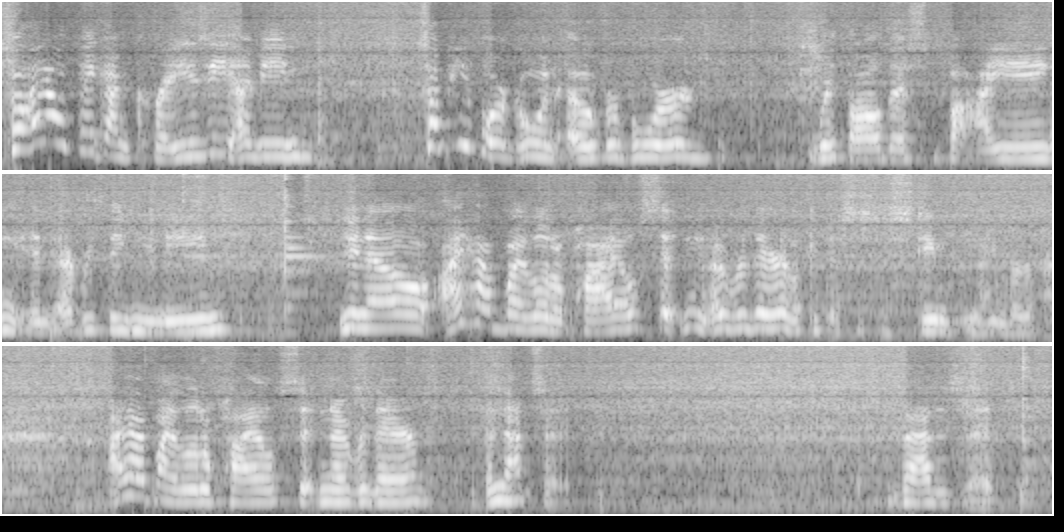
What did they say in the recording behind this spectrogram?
So I don't think I'm crazy. I mean, some people are going overboard with all this buying and everything you need. You know, I have my little pile sitting over there. Look at this. This is steam from the hamburger. I have my little pile sitting over there, and that's it. That is it.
